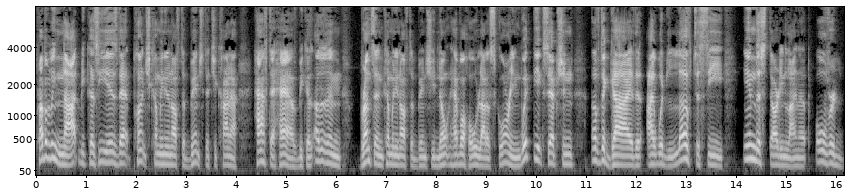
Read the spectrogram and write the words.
Probably not because he is that punch coming in off the bench that you kind of have to have because other than Brunson coming in off the bench, you don't have a whole lot of scoring with the exception of the guy that I would love to see in the starting lineup over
